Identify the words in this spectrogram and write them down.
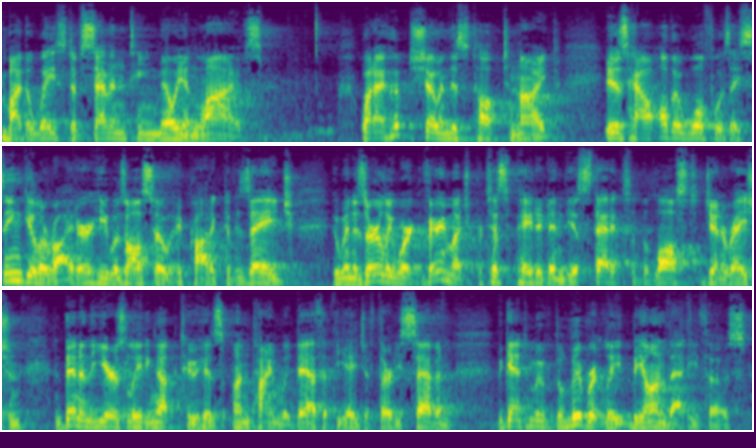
by the waste of 17 million lives. What I hope to show in this talk tonight is how, although Wolfe was a singular writer, he was also a product of his age who in his early work very much participated in the aesthetics of the lost generation, and then in the years leading up to his untimely death at the age of 37, began to move deliberately beyond that ethos.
